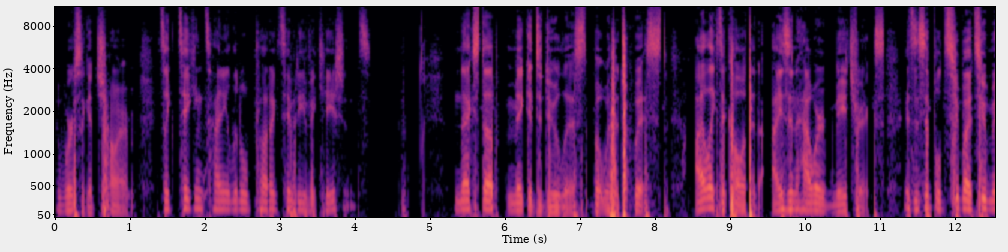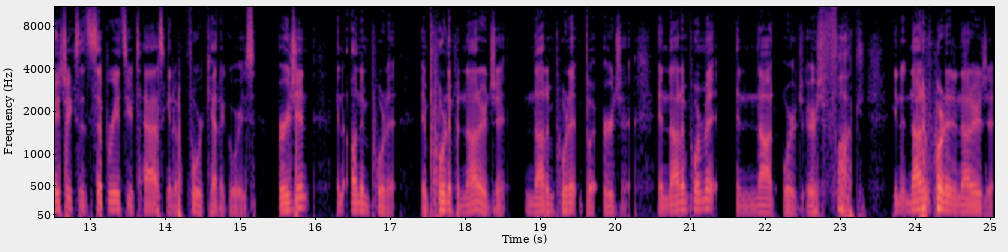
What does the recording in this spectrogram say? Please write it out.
it works like a charm. It's like taking tiny little productivity vacations. Next up, make a to do list, but with a twist. I like to call it an Eisenhower matrix. It's a simple 2 by 2 matrix that separates your task into four categories urgent and unimportant, important but not urgent, not important but urgent, and not important and not urgent. Or er, fuck. You know, not important and not urgent.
